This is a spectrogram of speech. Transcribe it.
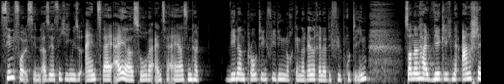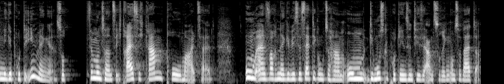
sinnvoll sind. Also jetzt nicht irgendwie so ein, zwei Eier so, weil ein, zwei Eier sind halt weder ein Protein-Feeding noch generell relativ viel Protein, sondern halt wirklich eine anständige Proteinmenge, so 25, 30 Gramm pro Mahlzeit um einfach eine gewisse Sättigung zu haben, um die Muskelproteinsynthese anzuregen und so weiter.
